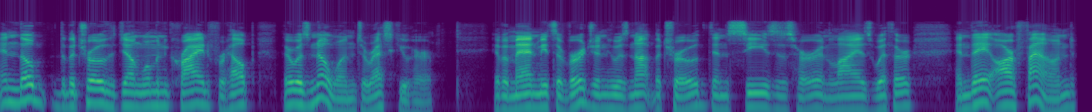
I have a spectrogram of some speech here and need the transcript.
and though the betrothed young woman cried for help, there was no one to rescue her. If a man meets a virgin who is not betrothed, and seizes her and lies with her, and they are found,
